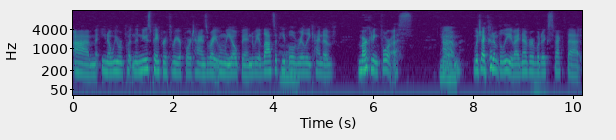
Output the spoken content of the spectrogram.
Um, you know, we were put in the newspaper three or four times right when we opened. We had lots of people Oh. really kind of marketing for us. um, which I couldn't believe. I never would expect that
